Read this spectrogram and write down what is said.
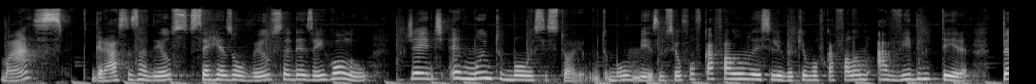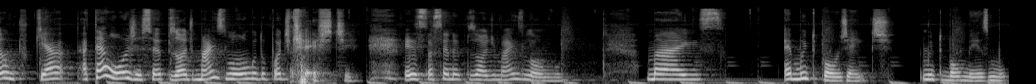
Mas Graças a Deus, você resolveu, você desenrolou. Gente, é muito bom essa história, muito bom mesmo. Se eu for ficar falando desse livro aqui, eu vou ficar falando a vida inteira. Tanto que até hoje esse é o episódio mais longo do podcast. Esse está sendo o episódio mais longo. Mas é muito bom, gente. Muito bom mesmo.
